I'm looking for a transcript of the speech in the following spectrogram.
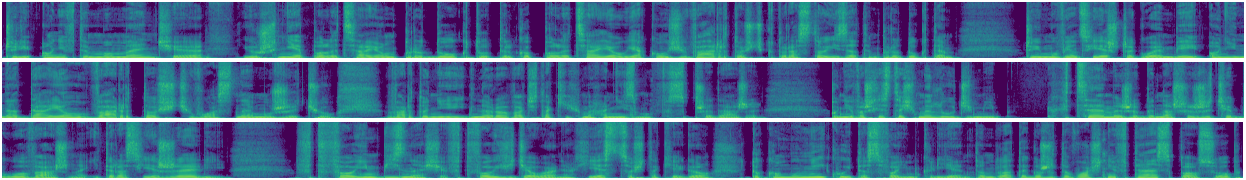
Czyli oni w tym momencie już nie polecają produktu, tylko polecają jakąś wartość, która stoi za tym produktem. Czyli mówiąc jeszcze głębiej, oni nadają wartość własnemu życiu. Warto nie ignorować takich mechanizmów sprzedaży, ponieważ jesteśmy ludźmi. Chcemy, żeby nasze życie było ważne. I teraz, jeżeli w Twoim biznesie, w Twoich działaniach jest coś takiego, to komunikuj to swoim klientom, dlatego że to właśnie w ten sposób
